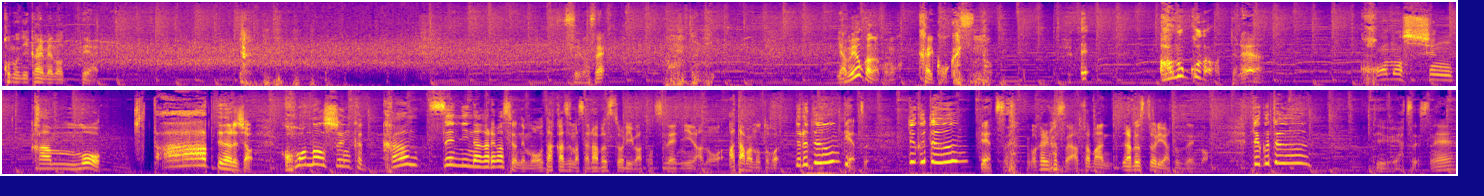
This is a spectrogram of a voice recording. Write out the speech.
この2回目の出会い。すいません。本当に。やめようかなこの回公開するの。え？あの子だってね。この瞬間もう来たってなるでしょ。この瞬間完全に流れますよね。もう小田和正ラブストーリーは突然にあの頭のところ。トゥルトゥーンってやつ。トゥクトゥーンってやつ。わかります？頭ラブストーリーは突然の。トゥクトゥーンっていうやつですね。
